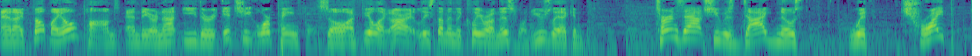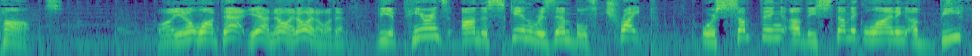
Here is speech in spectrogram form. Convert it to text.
And I felt my own palms and they are not either itchy or painful. So I feel like, all right, at least I'm in the clear on this one. Usually I can. Turns out she was diagnosed with tripe palms. Well, you don't want that. Yeah, no, I know I don't want that. The appearance on the skin resembles tripe or something of the stomach lining of beef,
